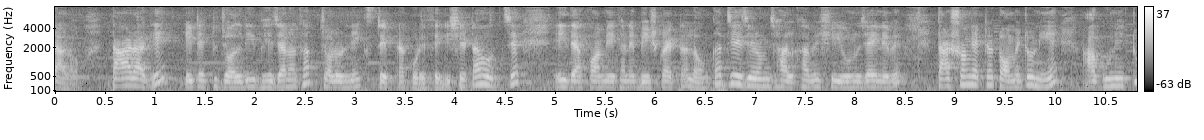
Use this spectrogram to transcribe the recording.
তারও। তার আগে এটা একটু জল দিয়ে ভেজানো থাক, চলো নেক্সট স্টেপটা করে ফেলি। সেটা হচ্ছে, এই দেখো, আমি এখানে বেশ কয়েকটা লঙ্কা, যে যেরম ঝাল খাবে সেই অনুযায়ী নেবে। তার সঙ্গে একটা টমেটো নিয়ে আগুনে একটু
